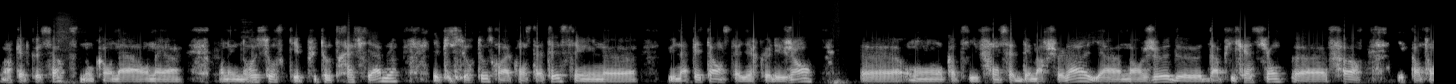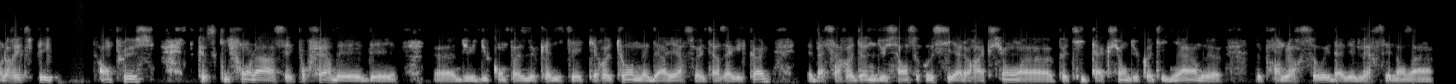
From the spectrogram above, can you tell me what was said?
en quelque sorte, donc on a, on a, on a une ressource qui est plutôt très fiable. Et puis surtout, ce qu'on a constaté, c'est une, euh, une appétence, c'est-à-dire que les gens, euh, on, quand ils font cette démarche-là, il y a un enjeu d'implication euh, fort. Et quand on leur explique en plus que ce qu'ils font là, c'est pour faire euh, du, compost de qualité qui retourne derrière sur les terres agricoles, et eh ben ça redonne du sens aussi à leur action, euh, petite action du quotidien, de prendre leur seau et d'aller le verser dans un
